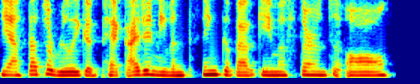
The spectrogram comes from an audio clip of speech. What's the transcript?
Yeah, that's a really good pick. I didn't even think about Game of Thrones at all.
